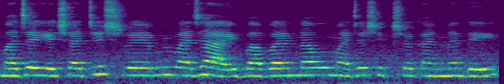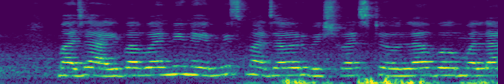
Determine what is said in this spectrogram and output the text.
माझ्या यशाचे श्रेय मी माझ्या आईबाबांना व माझ्या शिक्षकांना देईन माझ्या आईबाबांनी नेहमीच माझ्यावर विश्वास ठेवला व मला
